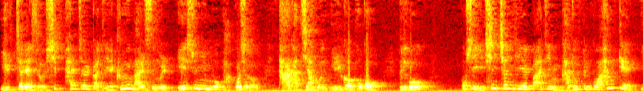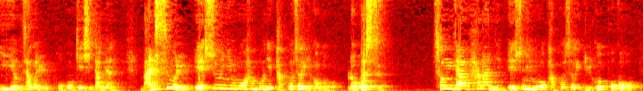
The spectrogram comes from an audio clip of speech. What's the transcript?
1절에서 18절까지의 그 말씀을 예수님으로 바꿔서 다 같이 한번 읽어보고 그리고 혹시 신천지에 빠진 가족들과 함께 이 영상을 보고 계시다면 말씀을 예수님으로 한번 바꿔서 읽어보고 로고스 성자 하나님 예수님으로 바꿔서 읽어보고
